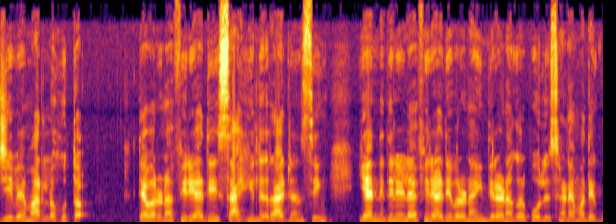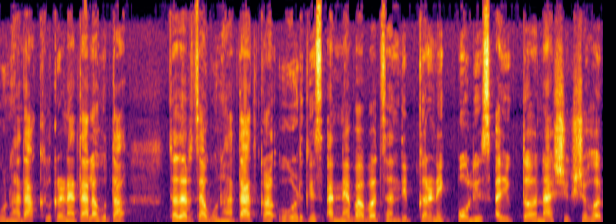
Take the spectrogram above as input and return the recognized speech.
जिवे मारलं होतं. त्यावरनं फिर्यादी साहिल राजन सिंग यांनी दिलेल्या फिर्यादीवरनं इंदिरानगर पोलीस ठाण्यामध्ये गुन्हा दाखल करण्यात आला होता. सदरचा गुन्हा तात्काळ उघडकीस आणण्याबाबत संदीप कर्णिक पोलीस आयुक्त नाशिक शहर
